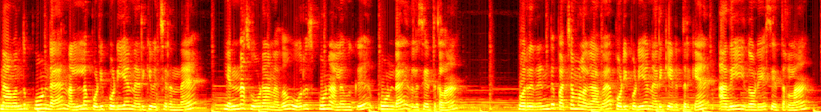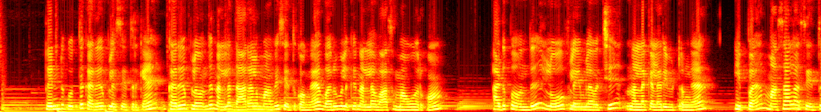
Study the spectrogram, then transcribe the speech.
நான் வந்து பூண்டை நல்லா பொடி பொடியாக நறுக்கி வச்சுருந்தேன். எண்ணெய் சூடானதும் ஒரு ஸ்பூன் அளவுக்கு பூண்டை இதில் சேர்த்துக்கலாம். ஒரு ரெண்டு பச்சை மிளகாவை பொடி பொடியாக நறுக்கி எடுத்திருக்கேன். அதையும் இதோடைய சேர்த்துடலாம் ரெண்டு கொத்து கருவேப்பிலை சேர்த்துருக்கேன். கருவேப்பிலை வந்து நல்லா தாராளமாகவே சேர்த்துக்கோங்க. வறுவலுக்கு நல்லா வாசமாகவும் இருக்கும். அடுப்பை வந்து லோ ஃப்ளேமில் வச்சு நல்லா கிளறி விட்டுருங்க. இப்போ மசாலா சேர்த்து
